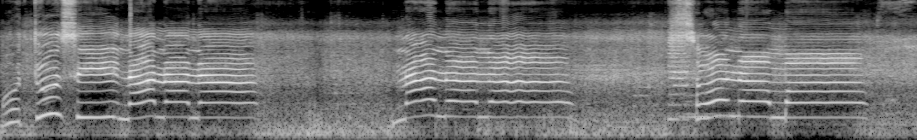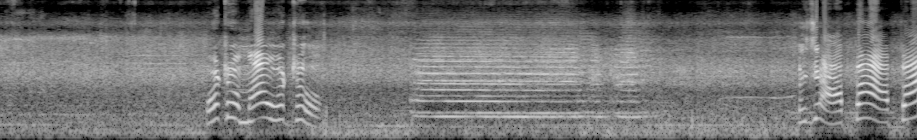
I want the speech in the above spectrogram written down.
না না না না না না সোনা মা ওঠো মা ওঠো ওই যে আপা আপা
